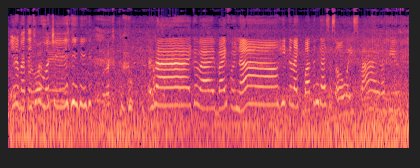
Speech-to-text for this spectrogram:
Ina ba, thank you for watching. Bye-bye. Goodbye. Bye for now. Hit the like button guys as always. Bye. Love you.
